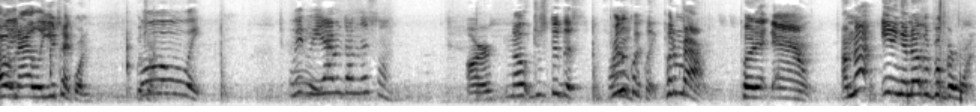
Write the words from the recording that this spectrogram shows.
Oh, Natalie, you take one. Which one? Oh, wait. Wait, we haven't done this one. R. No, just do this really quickly. Put them down. Put it down. I'm not eating another booger one.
